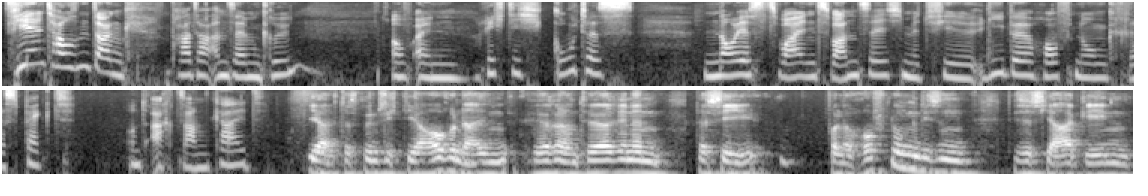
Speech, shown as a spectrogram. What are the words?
Vielen tausend Dank, Pater Anselm Grün, auf ein richtig gutes neues 22 mit viel Liebe, Hoffnung, Respekt und Achtsamkeit. Ja, das wünsche ich dir auch und allen Hörern und Hörerinnen, dass sie voller Hoffnung in diesen, dieses Jahr gehen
